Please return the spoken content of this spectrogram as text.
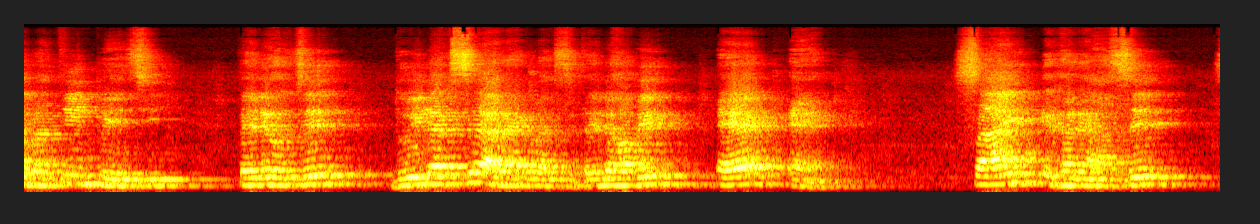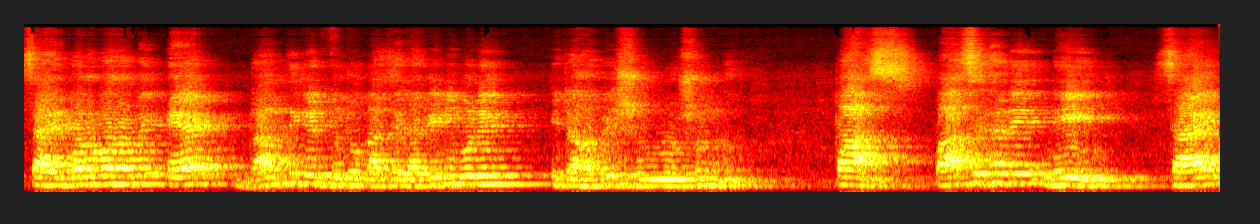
আমরা তিন পেয়েছি। তাহলে হচ্ছে দুই লাগছে আর এক লাগছে, তাহলে হবে এক এক। সাইড এখানে আছে সাইড বরাবর হবে এক, ডান দিকের দুটো কাজে লাগেনি বলে এটা হবে শূন্য শূন্য। পাঁচ পাঁচ এখানে নেই সাইড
